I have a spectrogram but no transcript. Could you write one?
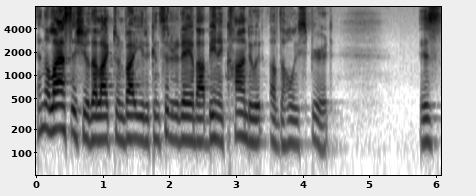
And the last issue that I'd like to invite you to consider today about being a conduit of the Holy Spirit is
